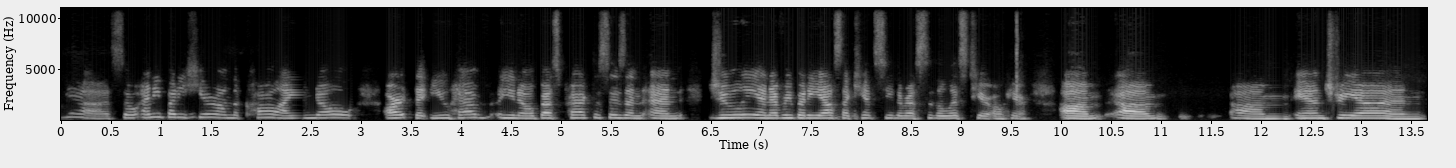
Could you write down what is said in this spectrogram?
Yeah, so anybody here on the call, I know Art that you have, you know, best practices and, and Julie and everybody else, I can't see the rest of the list here. Oh, here. Um, um, um, Andrea and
